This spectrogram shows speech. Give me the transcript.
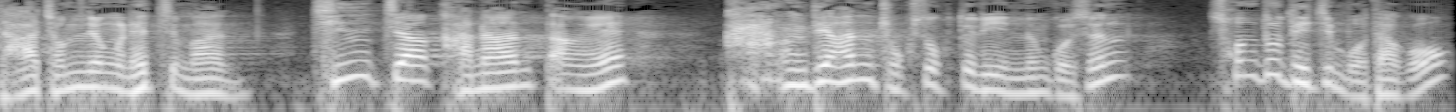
다 점령은 했지만 진짜 가나안 땅에 강대한 족속들이 있는 곳은 손도 대지 못하고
